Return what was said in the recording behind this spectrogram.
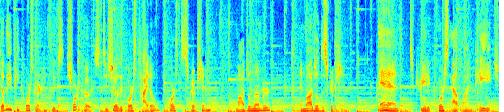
WP Courseware includes shortcodes to show the course title, course description, module number, and module description, and to create a course outline page.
